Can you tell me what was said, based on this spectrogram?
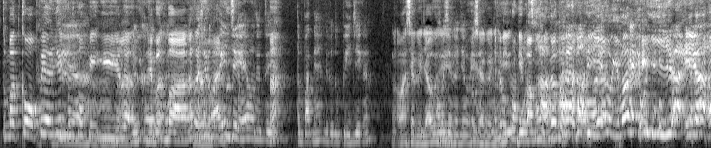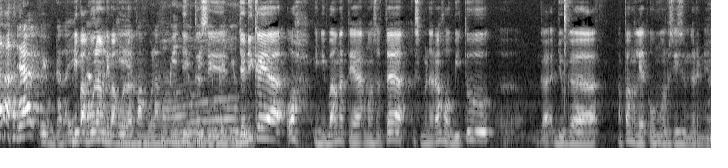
tempat kopi anjir, Iya. tempat kopi gila. Dekat- Hebat banget anjir. dekat UPJ ya waktu itu ya. Tempatnya dekat UPJ kan. Nggak, masih agak jauh Oh, sih. masih agak jauh ya? Masih agak jauh. Di, di. Pamulang. Oh iya, gimana? Oh iya iya. Ya, ya udahlah ya. Di Pamulang, di Pamulang. Iya, Pamulang UPJ. Itu sih. Jadi kayak wah, ini banget ya. Maksudnya sebenarnya hobi itu eh, nggak juga apa ngelihat umur sih sebenarnya.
